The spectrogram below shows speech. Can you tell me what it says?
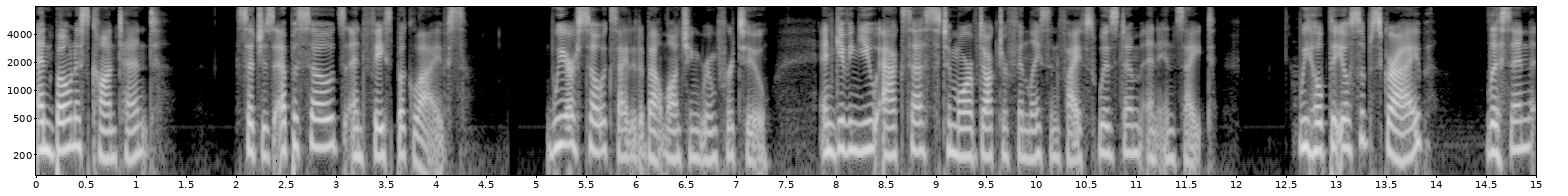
and bonus content such as episodes and Facebook Lives. We are so excited about launching Room for Two and giving you access to more of Dr. Finlayson Fife's wisdom and insight. We hope that you'll subscribe, listen,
